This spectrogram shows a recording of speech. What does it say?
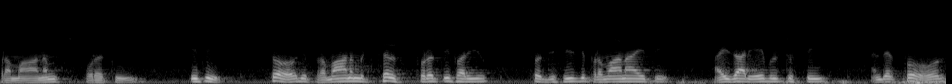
Pramanam Spurati. Iti. So, the Pramanam itself Spurati for you. So, this is the Pramana iti. Eyes are able to see. And therefore,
